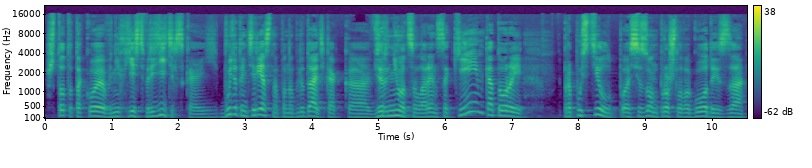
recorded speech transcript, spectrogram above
что-то такое в них есть вредительское. И будет интересно понаблюдать, как а, вернется Лоренцо Кейн, который пропустил сезон прошлого года из-за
